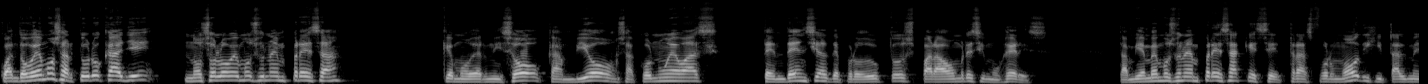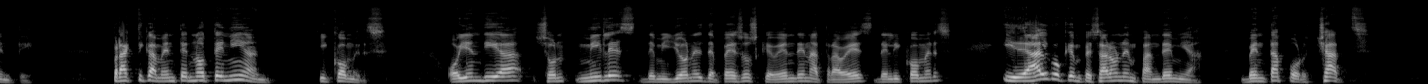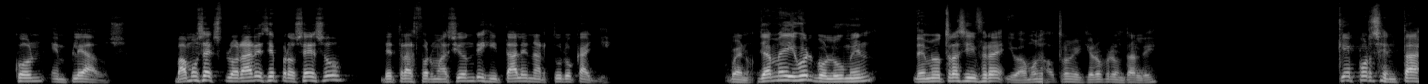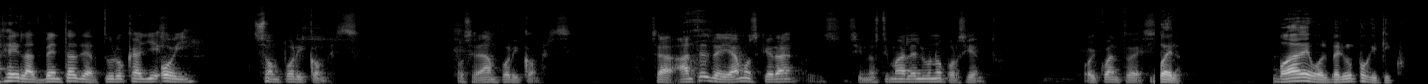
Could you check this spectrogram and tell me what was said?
Cuando vemos a Arturo Calle, no solo vemos una empresa que modernizó, cambió, sacó nuevas tendencias de productos para hombres y mujeres. También vemos una empresa que se transformó digitalmente. Prácticamente no tenían e-commerce. Hoy en día son miles de millones de pesos que venden a través del e-commerce y de algo que empezaron en pandemia, venta por chat con empleados. Vamos a explorar ese proceso de transformación digital en Arturo Calle. Bueno, ya me dijo el volumen, deme otra cifra y vamos a otro que quiero preguntarle. ¿Qué porcentaje de las ventas de Arturo Calle hoy son por e-commerce? O se dan por e-commerce. Sea, antes veíamos que era, si no estoy mal, el 1%. ¿Hoy cuánto es? Bueno, voy a devolverme un poquitico.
